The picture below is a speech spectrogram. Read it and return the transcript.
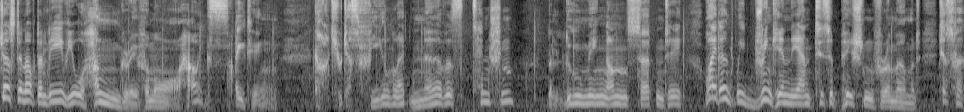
just enough to leave you hungry for more. How exciting! Can't you just feel that nervous tension? The looming uncertainty? Why don't we drink in the anticipation for a moment, just for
